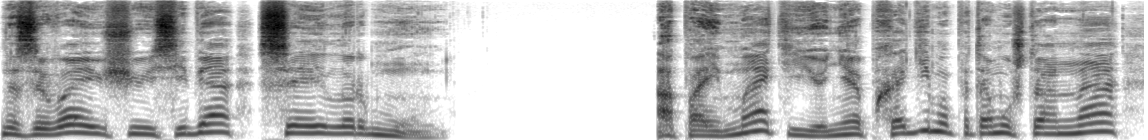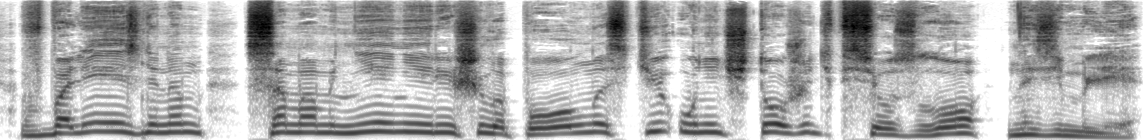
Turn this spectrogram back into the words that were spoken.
называющую себя Сейлор Мун а поймать ее необходимо, потому что она в болезненном самомнении решила полностью уничтожить все зло на земле.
